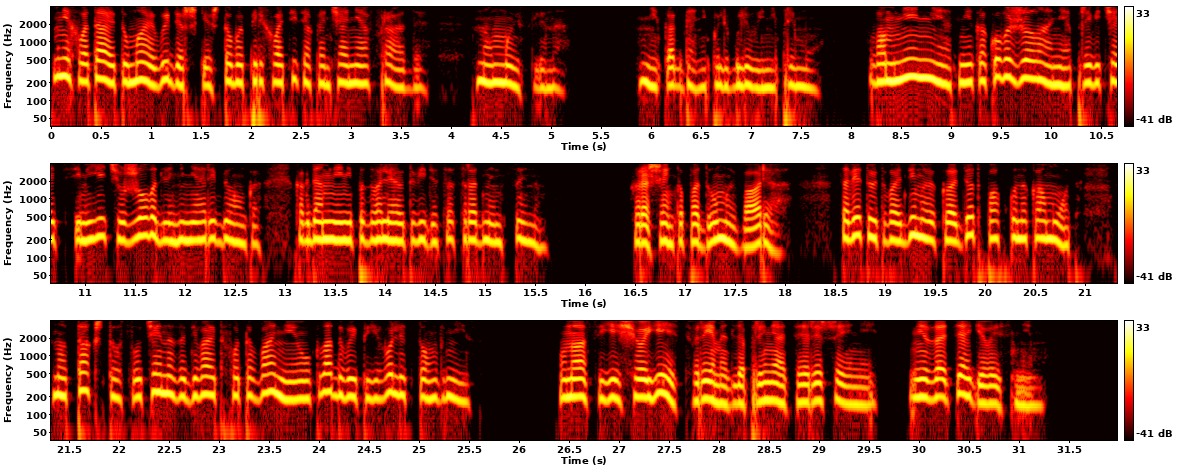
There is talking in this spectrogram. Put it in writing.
Мне хватает ума и выдержки, чтобы перехватить окончание фразы, но мысленно. Никогда не полюблю и не приму. Во мне нет никакого желания привечать в семье чужого для меня ребенка, когда мне не позволяют видеться с родным сыном. Хорошенько подумай, Варя. Советует Вадим и кладет папку на комод, но так, что случайно задевает фото Вани и укладывает его лицом вниз. У нас еще есть время для принятия решений. Не затягивай с ним».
